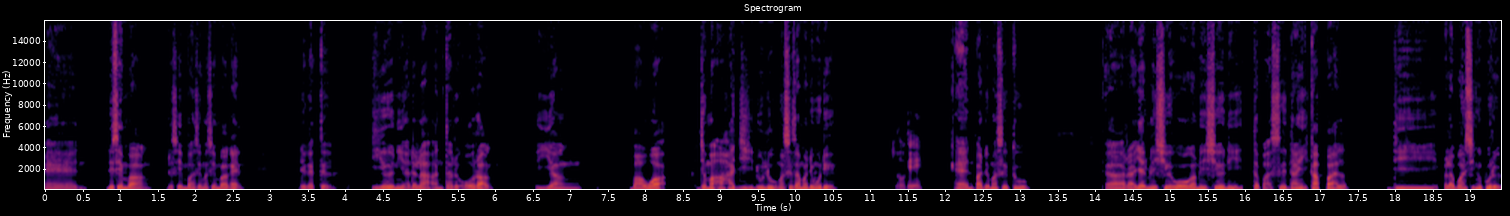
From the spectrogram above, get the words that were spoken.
And dia sembang. Dia sembang-sembang-sembang kan. Dia kata, dia ni adalah antara orang yang bawa jemaah haji dulu masa zaman dia muda. Okay. And pada masa tu, uh, rakyat Malaysia, orang Malaysia ni terpaksa naik kapal di pelabuhan Singapura,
